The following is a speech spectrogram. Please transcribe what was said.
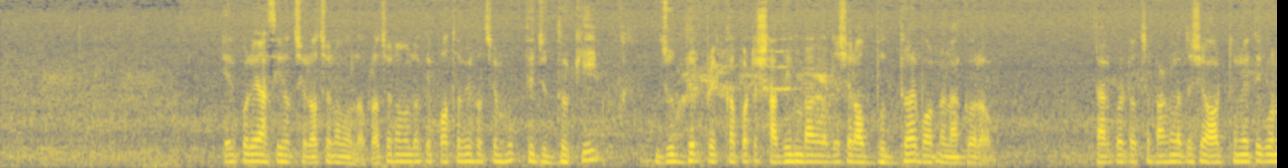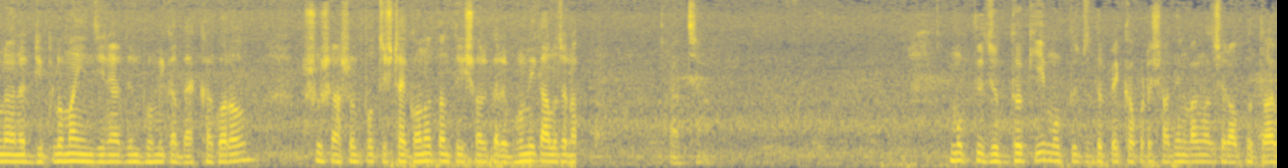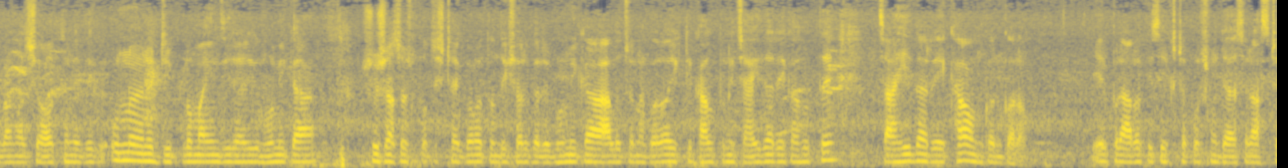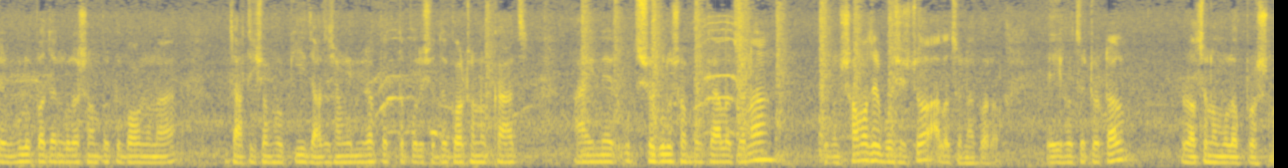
এরপরে আসি হচ্ছে রচনামূলক। রচনামূলকে প্রথমে হচ্ছে মুক্তিযুদ্ধ কি? যুদ্ধের প্রেক্ষাপটে স্বাধীন বাংলাদেশের অভ্যুদয় বর্ণনা করো। তারপরটা হচ্ছে বাংলাদেশের অর্থনৈতিক উন্নয়নের ডিপ্লোমা ইঞ্জিনিয়ারদের ভূমিকা ব্যাখ্যা করো। সুশাসন প্রতিষ্ঠায় গণতান্ত্রিক সরকারের ভূমিকা আলোচনা আচ্ছা। মুক্তিযুদ্ধ কি? মুক্তিযুদ্ধের প্রেক্ষাপটে স্বাধীন বাংলাদেশের অভ্যুদয় বাংলাদেশের অর্থনৈতিক উন্নয়নের ডিপ্লোমা, ইঞ্জিনিয়ারিং ভূমিকা, সুশাসন প্রতিষ্ঠায় গণতান্ত্রিক সরকারের ভূমিকা, আলোচনা করো, একটি কাল্পনিক চাহিদা রেখা হতে, চাহিদা রেখা অঙ্কন করো। এরপরে আরও কিছু এক্সট্রা প্রশ্ন দেওয়া আছে। রাষ্ট্রের মূল উপাদানগুলো সম্পর্কে বর্ণনা, জাতিসংঘ কি, জাতিসংঘের নিরাপত্তা পরিষদের গঠন কাজ, আইনের উৎসগুলো সম্পর্কে আলোচনা এবং সমাজের বৈশিষ্ট্য আলোচনা করো। এই হচ্ছে টোটাল রচনামূলক প্রশ্ন।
